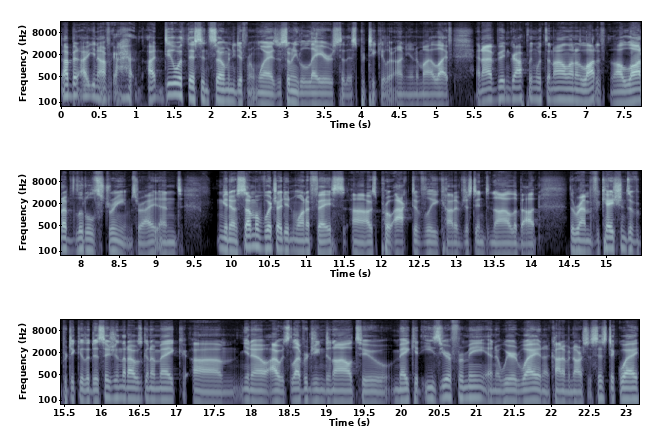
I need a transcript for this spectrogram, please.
I've been, you know, I've got, I deal with this in so many different ways. There's so many layers to this particular onion in my life, and I've been grappling with denial on a lot of a lot of little streams, right? And you know, some of which I didn't want to face. Uh, I was proactively kind of just in denial about the ramifications of a particular decision that I was going to make. Um, you know, I was leveraging denial to make it easier for me in a weird way, in a kind of a narcissistic way.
